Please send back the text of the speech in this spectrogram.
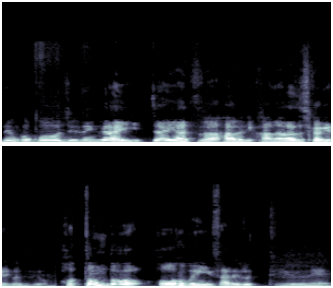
でもここ10年ぐらい、ジャイアンツは春に必ず仕掛けてくるんですよ。ほとんどホームインされるっていうね。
